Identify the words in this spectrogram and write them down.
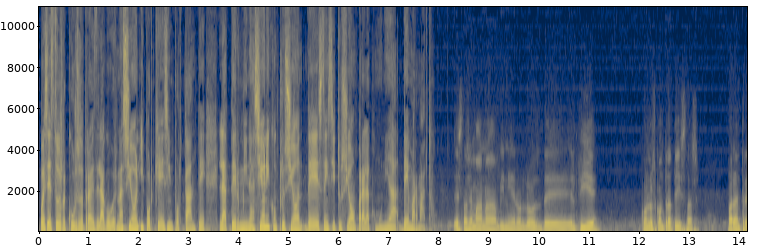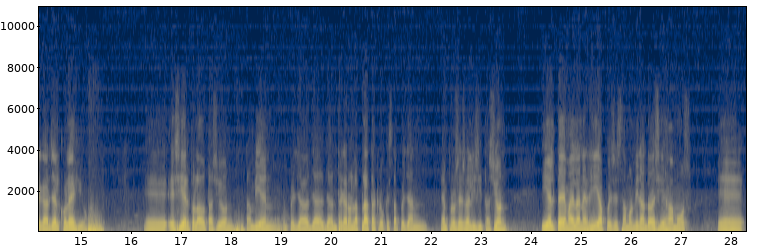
pues estos recursos a través de la gobernación y por qué es importante la terminación y conclusión de esta institución para la comunidad de Marmato. Esta semana vinieron los del FIE con los contratistas para entregar ya el colegio. Eh, es cierto, la dotación también, pues ya, ya, ya, entregaron la plata, creo que está pues ya en, proceso de licitación. Y el tema de la energía, pues estamos mirando a ver si dejamos eh,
